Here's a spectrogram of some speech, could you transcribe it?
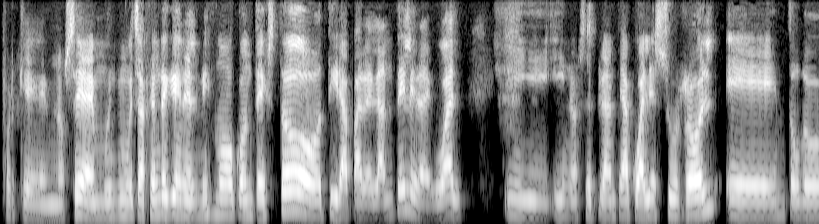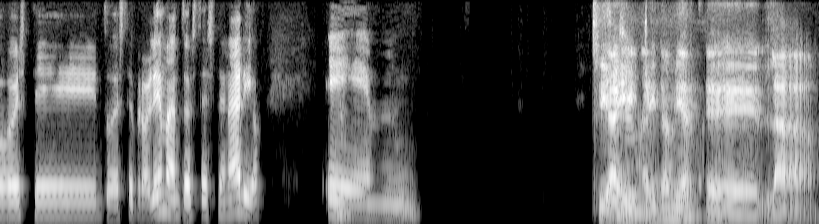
porque no sé, hay mu- mucha gente que en el mismo contexto tira para adelante y le da igual. Y, y no se plantea cuál es su rol eh, en, todo este, en todo este problema, en todo este escenario. Em, Sí, Sí, ahí, ahí también eh, la,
